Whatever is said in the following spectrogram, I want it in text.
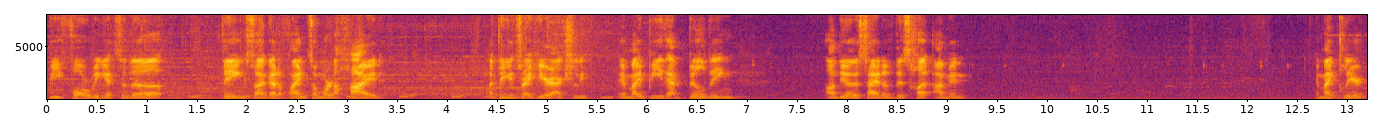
before we get to the thing, so I gotta find somewhere to hide. I think it's right here, actually. It might be that building on the other side of this hut I'm in. Am I clear?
